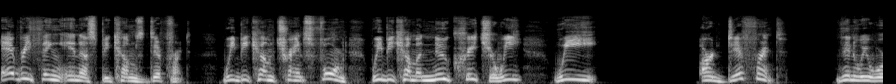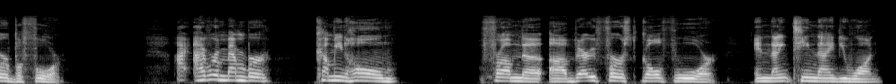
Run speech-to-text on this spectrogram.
Everything in us becomes different. We become transformed. We become a new creature. We, we are different than we were before. I, I remember coming home from the uh, very first Gulf War in 1991.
